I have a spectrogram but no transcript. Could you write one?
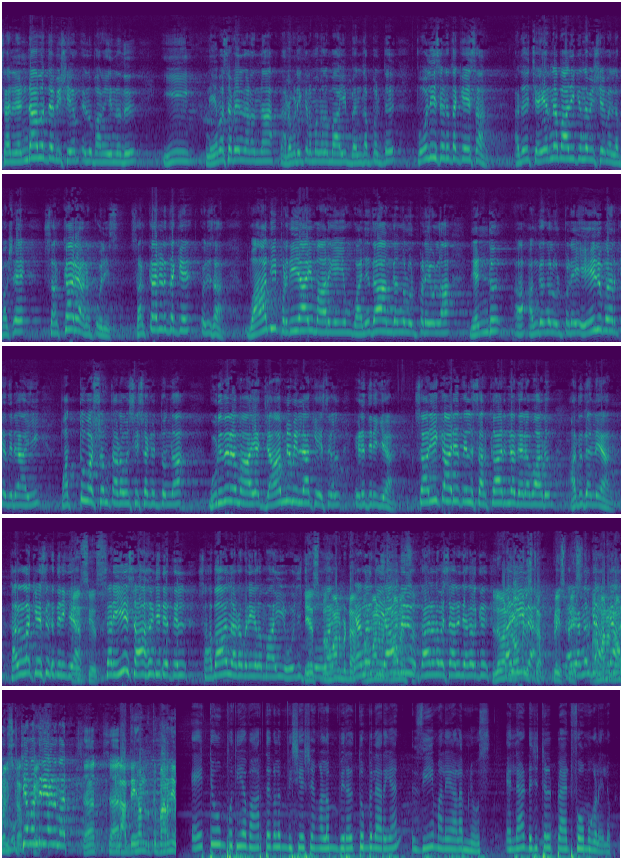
Sir രണ്ടാമത്തെ വിഷയം എന്ന് പറയുന്നത് ഈ നിയമസഭയിൽ നടന്ന നടപടിക്രമങ്ങളുമായി ബന്ധപ്പെട്ട് പോലീസ് എടുത്ത കേസാണ്. അത് ചെയറിനെ ബാധിക്കുന്ന വിഷയമല്ല. പക്ഷേ സർക്കാരാണ് പോലീസ്. സർക്കാർ എടുത്ത കേ പോലീസാണ് വാദി പ്രതിയായി മാറുകയും വനിതാ അംഗങ്ങൾ ഉൾപ്പെടെയുള്ള രണ്ട് അംഗങ്ങൾ ഉൾപ്പെടെ ഏഴു പേർക്കെതിരായി പത്തു വർഷം തടവ് ശിക്ഷ കിട്ടുന്ന ഗുരുതരമായ ജാമ്യമില്ലാ കേസുകൾ എടുത്തിരിക്കുകയാണ്. സാർ ഈ കാര്യത്തിൽ സർക്കാരിന്റെ നിലപാടും അത് തന്നെയാണ്. കള്ളക്കേസ് എടുത്തിരിക്കുകയാണ് yes. ഈ സാഹചര്യത്തിൽ സഭാ നടപടികളുമായി യോജിച്ചു ഞങ്ങൾക്ക് യാതൊരു കാരണവശാലും ഞങ്ങൾക്ക് കഴിയില്ല. സാർ. ഞങ്ങൾക്ക് മുഖ്യമന്ത്രിയാണ് മ- സാർ സാർ അദ്ദേഹം പറഞ്ഞു ഏറ്റവും പുതിയ വാർത്തകളും വിശേഷങ്ങളും വിരൽത്തുമ്പിലറിയാൻ സി മലയാളം ന്യൂസ് എല്ലാ ഡിജിറ്റൽ പ്ലാറ്റ്ഫോമുകളിലും.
